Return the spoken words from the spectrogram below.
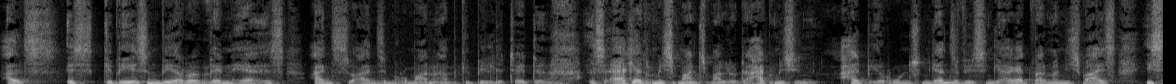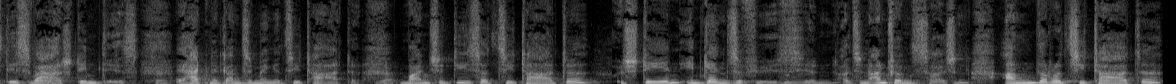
als es gewesen wäre, mhm. wenn er es eins zu eins im Roman mhm. abgebildet hätte. Mhm. Es ärgert mich manchmal oder hat mich in halbironischen Gänsefüßchen geärgert, weil man nicht weiß, ist es wahr, stimmt es. Ja. Er hat eine ganze Menge Zitate. Ja. Manche dieser Zitate stehen in Gänsefüßchen, mhm. also in Anführungszeichen. Andere Zitate,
